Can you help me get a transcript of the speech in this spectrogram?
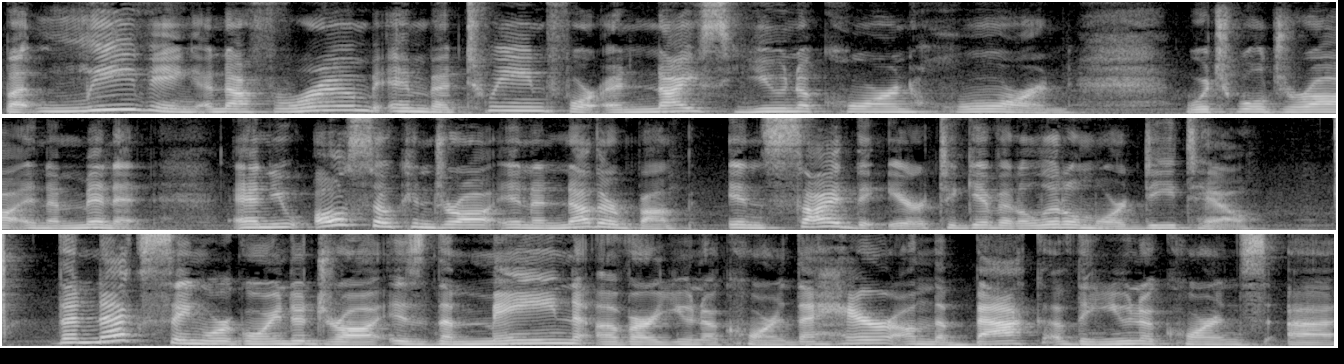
but leaving enough room in between for a nice unicorn horn, which we'll draw in a minute. And you also can draw in another bump inside the ear to give it a little more detail. The next thing we're going to draw is the mane of our unicorn, the hair on the back of the unicorn's uh,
